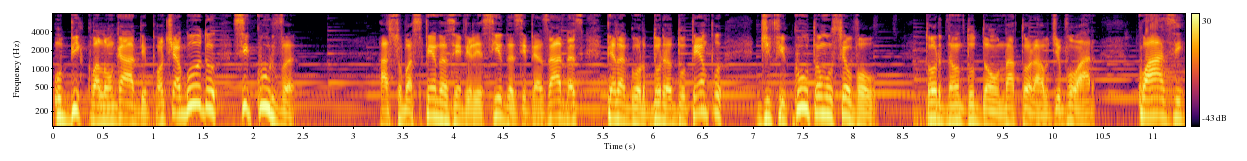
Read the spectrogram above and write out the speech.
O bico alongado e pontiagudo se curva. As suas penas envelhecidas e pesadas pela gordura do tempo dificultam o seu voo, tornando o dom natural de voar quase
